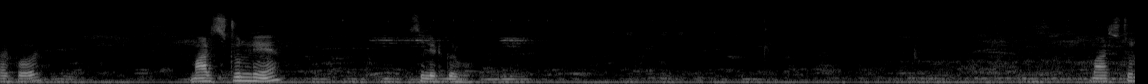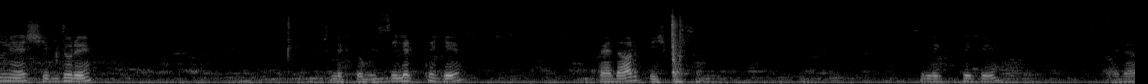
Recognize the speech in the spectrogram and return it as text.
তারপর মার্স টুল নিয়ে সিলেক্ট করব। মার্স টুল নিয়ে শিপ ধরে সিলেক্ট করব। সিলেক্ট থেকে ফেদার বিশ পার্সেন্ট সিলেক্ট থেকে এটা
